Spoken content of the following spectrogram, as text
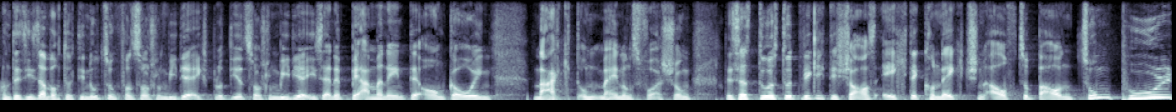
und das ist einfach durch die Nutzung von Social Media explodiert. Social Media ist eine permanente, ongoing Markt- und Meinungsforschung. Das heißt, du hast dort wirklich die Chance, echte Connection aufzubauen zum Pool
